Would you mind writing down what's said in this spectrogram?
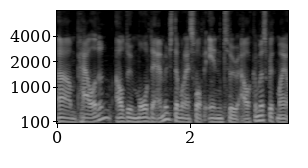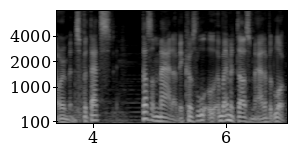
um, paladin, I'll do more damage than when I swap into alchemist with my omens. But that's doesn't matter because I mean, it does matter. But look,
